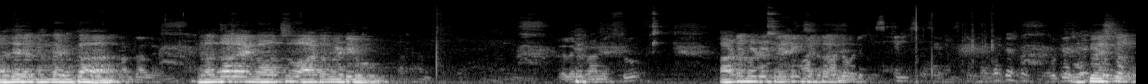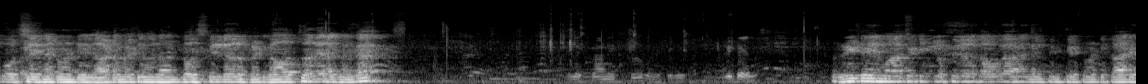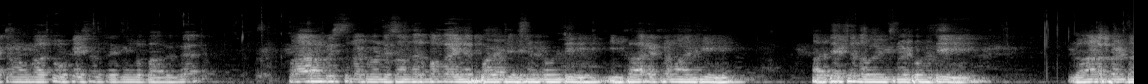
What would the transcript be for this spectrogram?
అదే రకంగా ఇంకా గ్రంథాలయం కావచ్చు automotive electronics. Automotive training centre vocational course అయినటువంటి ఆటోమేటివ్ దాంట్లో స్కిల్ డెవలప్మెంట్ కావచ్చు అదే రకంగా రిటైల్ మార్కెటింగ్లో పిల్లలకు అవగాహన కల్పించేటువంటి కార్యక్రమం కావచ్చు వొకేషనల్ ట్రైనింగ్లో భాగంగా ప్రారంభిస్తున్నటువంటి సందర్భంగా ఏర్పాటు చేసినటువంటి ఈ కార్యక్రమానికి అధ్యక్షత వహించినటువంటి Gadhapeta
